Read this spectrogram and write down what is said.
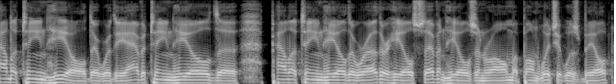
Palatine Hill, there were the Aventine Hill, the Palatine Hill, there were other hills, seven hills in Rome upon which it was built.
